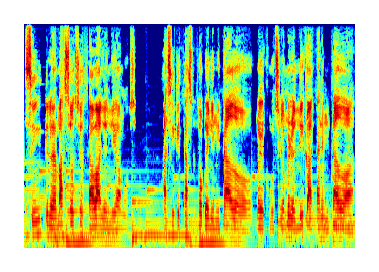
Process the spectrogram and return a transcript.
sin que los demás socios te avalen, digamos. así que estás un toque limitado, bueno, como su nombre lo indica, estás limitado a,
